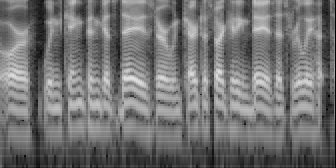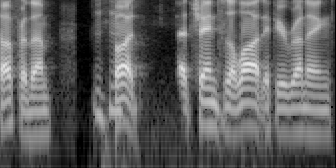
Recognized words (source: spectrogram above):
or when Kingpin gets dazed, or when characters start getting dazed, it's really tough for them. Mhm. But that changes a lot if you're running,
